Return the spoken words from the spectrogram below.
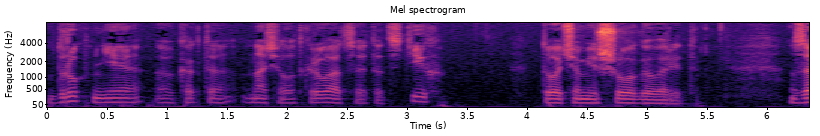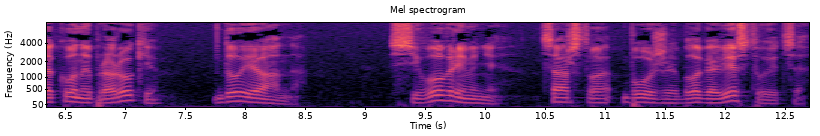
вдруг мне э, как-то начал открываться этот стих, то, о чем Иешуа говорит. Законы пророки до Иоанна – с сего времени Царство Божие благовествуется,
